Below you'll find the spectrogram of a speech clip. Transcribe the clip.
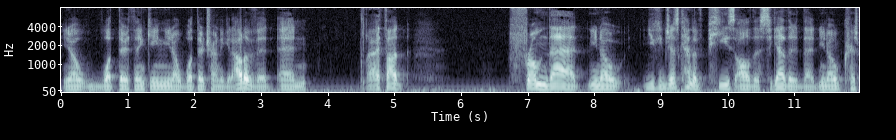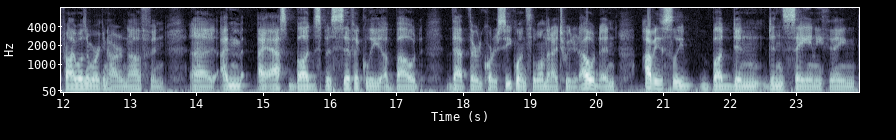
you know what they're thinking, you know what they're trying to get out of it, and I thought from that, you know, you can just kind of piece all this together that you know Khris probably wasn't working hard enough, and uh, I'm I asked Bud specifically about that third quarter sequence, the one that I tweeted out, and obviously Bud didn't didn't say anything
